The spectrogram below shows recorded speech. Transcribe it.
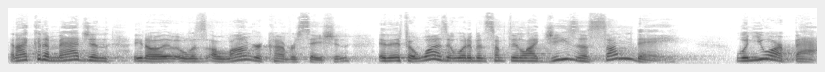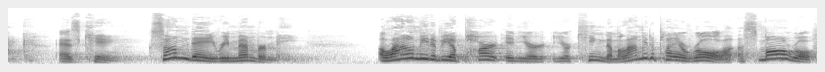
And I could imagine, you know, it was a longer conversation. And if it was, it would have been something like Jesus, someday, when you are back as king, someday remember me. Allow me to be a part in your, your kingdom. Allow me to play a role, a, small role.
